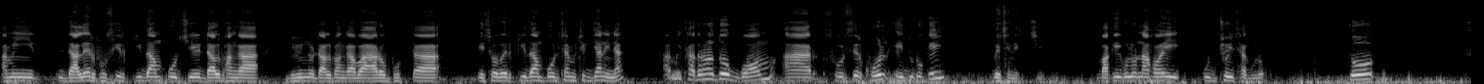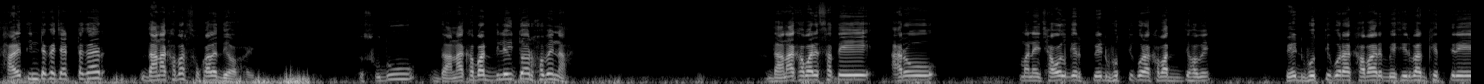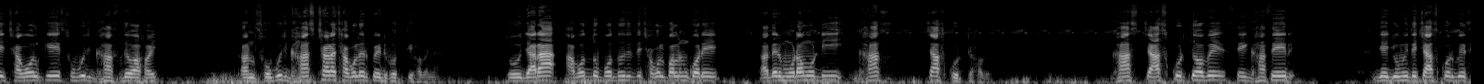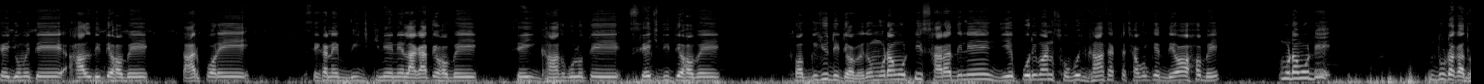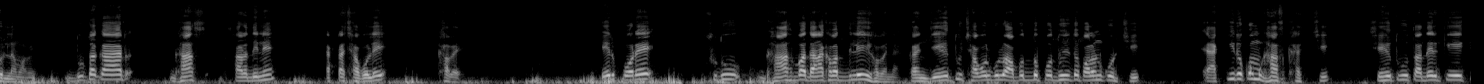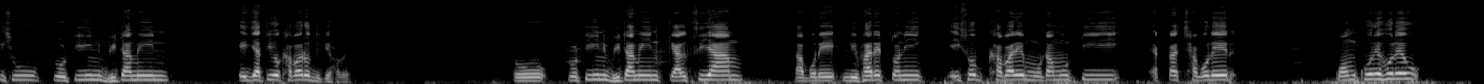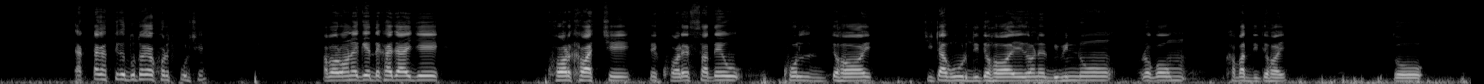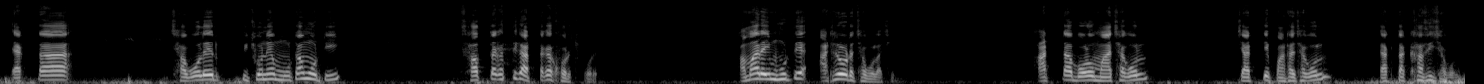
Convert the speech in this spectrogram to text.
আমি ডালের ভুসির কী দাম পড়ছে, ডাল ভাঙা, বিভিন্ন ডাল ভাঙা বা আরও ভুট্টা, এসবের কী দাম পড়ছে আমি ঠিক জানি না। আমি সাধারণত গম আর সর্ষের খোল এই দুটোকেই বেছে নিচ্ছি। বাকিগুলো না হয় উজ্জ্বই থাকল। তো সাড়ে তিন টাকা, চার টাকার দানা খাবার সকালে দেওয়া হয়। তো শুধু দানা খাবার দিলেই তো আর হবে না। দানা খাবারের সাথে আরও মানে ছাগলকে পেট ভর্তি করা খাবার দিতে হবে। পেট ভর্তি করা খাবার বেশিরভাগ ক্ষেত্রে ছাগলকে সবুজ ঘাস দেওয়া হয়। কারণ সবুজ ঘাস ছাড়া ছাগলের পেট ভর্তি হবে না। তো যারা আবদ্ধ পদ্ধতিতে ছাগল পালন করে, তাদের মোটামুটি ঘাস চাষ করতে হবে। ঘাস চাষ করতে হবে, সেই ঘাসের যে জমিতে চাষ করবে, সেই জমিতে হাল দিতে হবে, তারপরে সেখানে বীজ কিনে এনে লাগাতে হবে, সেই ঘাসগুলোতে সেচ দিতে হবে সব কিছু দিতে হবে। তো মোটামুটি সারাদিনে যে পরিমাণ সবুজ ঘাস একটা ছাগলকে দেওয়া হবে মোটামুটি দু টাকা ধরলাম আমি। দু টাকার ঘাস সারাদিনে একটা ছাগলে খাবে। এরপরে শুধু ঘাস বা দানা খাবার দিলেই হবে না। কারণ যেহেতু ছাগলগুলো আবদ্ধ পদ্ধতিতে পালন করছে, একই রকম ঘাস খাচ্ছে, সেহেতু তাদেরকে কিছু প্রোটিন, ভিটামিন এই জাতীয় খাবারও দিতে হবে। তো প্রোটিন, ভিটামিন, ক্যালসিয়াম, তারপরে লিভারের টনিক, এইসব খাবারে মোটামুটি একটা ছাগলের কম করে হলেও এক টাকার থেকে দু টাকা খরচ পড়ছে। আবার অনেকে দেখা যায় যে খড় খাওয়াচ্ছে, সেই খড়ের সাথেও খোল দিতে হয়, চিটাগুড় দিতে হয়, এই ধরনের বিভিন্ন রকম খাবার দিতে হয়। তো একটা ছাগলের পিছনে মোটামুটি সাত টাকার থেকে আট টাকা খরচ পড়ে। আমার এই মুহূর্তে আঠেরোটা ছাগল আছে। আটটা বড় মা ছাগল, চারটে পাঁঠা ছাগল একটা খাসি ছাগল।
